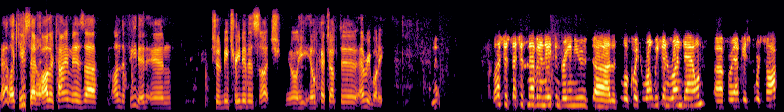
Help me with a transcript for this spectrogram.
Yeah, like you said, Father Time is uh, undefeated and should be treated as such. You know, he he'll catch up to everybody. Well, that's just that's just Nevin and Nathan bringing you uh, the little quick run, weekend rundown uh, for MK Sports Talk.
